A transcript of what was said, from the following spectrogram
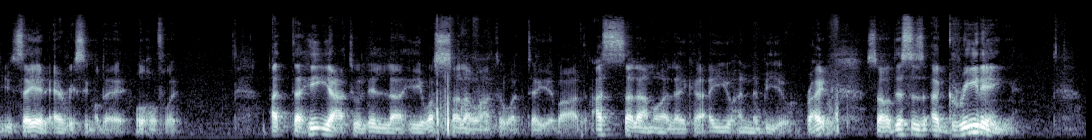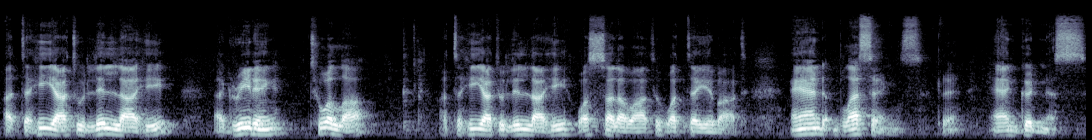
You say it every single day, well, hopefully. التحيات لله والصلوات والطيبات السلام عليك أيها النبي right so this is a greeting التحيات لله a greeting to Allah التحيات لله والصلوات والطيبات and blessings okay, and goodness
